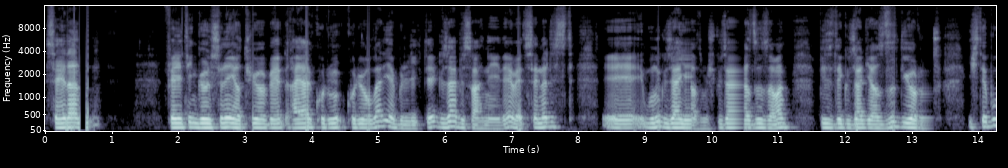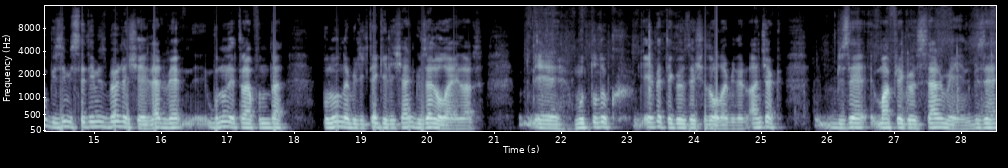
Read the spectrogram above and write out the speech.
Seyran Ferit'in göğsüne yatıyor ve hayal kuru, kuruyorlar ya birlikte. Güzel bir sahneydi. Evet senarist e, bunu güzel yazmış. Güzel yazdığı zaman biz de güzel yazdı diyoruz. İşte bu bizim istediğimiz böyle şeyler ve bunun etrafında bununla birlikte gelişen güzel olaylar. E, mutluluk elbette gözyaşı da olabilir. Ancak bize mafya göstermeyin, bize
